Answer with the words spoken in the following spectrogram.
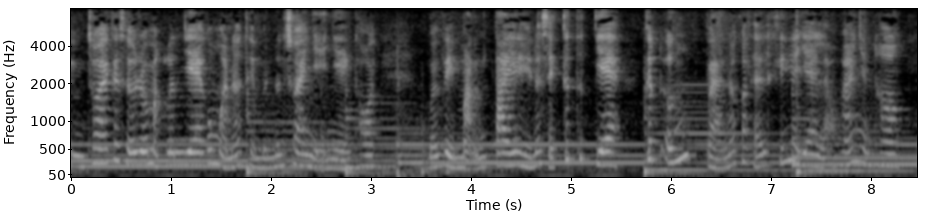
ừ, xoay cái sữa rửa mặt lên da của mình á, thì mình nên xoay nhẹ nhàng thôi bởi vì mạnh tay thì nó sẽ kích thích da kích ứng và nó có thể khiến cho da lão hóa nhanh hơn.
